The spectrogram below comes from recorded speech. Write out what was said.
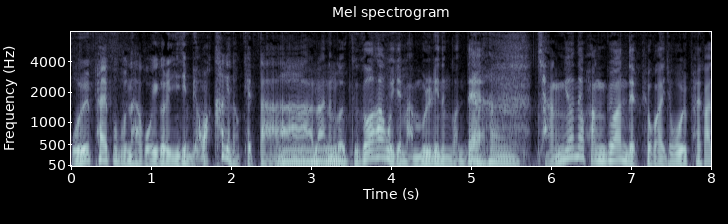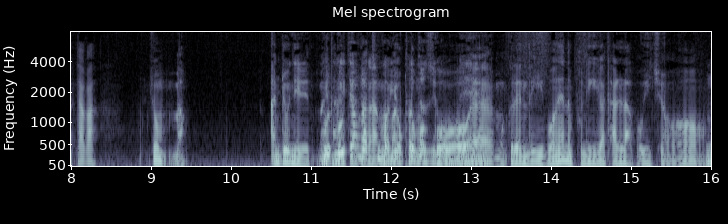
5.18 부분하고 이걸 이제 명확하게 넣겠다라는 음. 거 그거하고 이제 맞물리는 건데 아하. 작년에 황교안 대표가 이제 5.18 갔다가 좀막 안 좋은 일 많이. 같은 뭐 욕도. 먹고, 네. 예, 뭐 그랬는데 이번에는 분위기가 달라 보이죠. 예.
